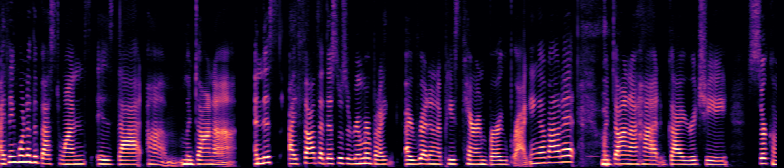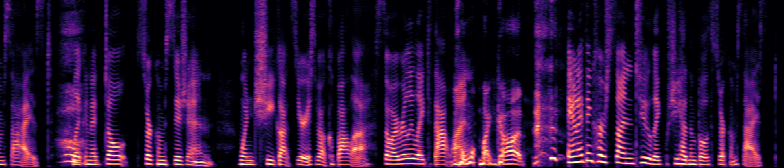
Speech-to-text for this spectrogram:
I think one of the best ones is that um, Madonna, and this I thought that this was a rumor, but I I read in a piece Karen Berg bragging about it. Madonna had Guy Ritchie circumcised, like an adult circumcision. When she got serious about Kabbalah. So I really liked that one. Oh my God. And I think her son too, like she had them both circumcised.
